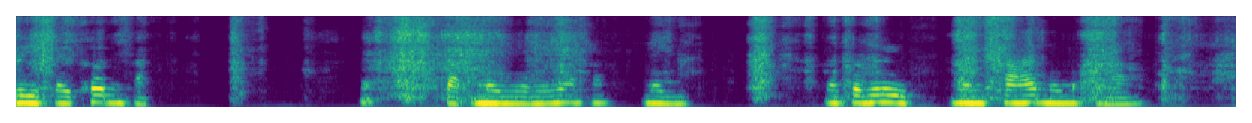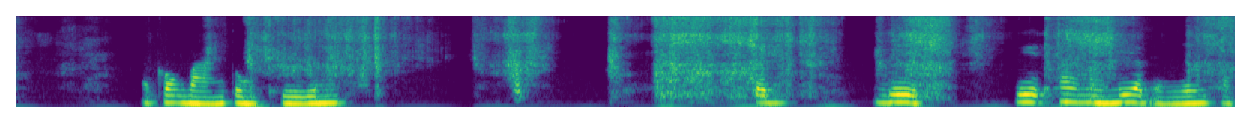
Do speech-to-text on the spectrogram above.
รีไซเคิลค่ะจับมุมอย่างนี้นะคะมุมแล้วก็รีดมุมซ้ายมุมขวา แล้วก็วางตรงพื้นก็รีดรีดให้มันเรียบอย่างนี้ค่ะ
